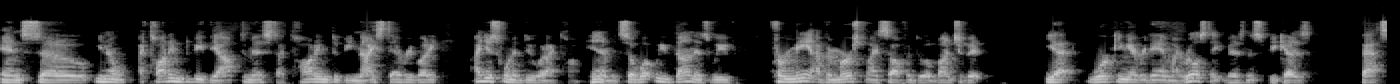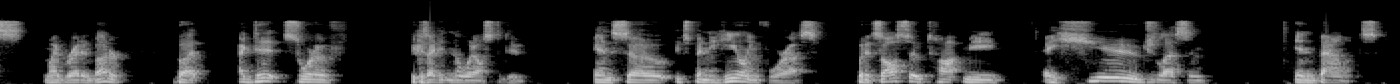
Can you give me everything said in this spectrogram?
and so, you know, I taught him to be the optimist. I taught him to be nice to everybody. I just want to do what I taught him. And so what we've done is we've, for me, I've immersed myself into a bunch of it, yet working every day in my real estate business because that's my bread and butter. But I did it sort of because I didn't know what else to do. And so it's been healing for us, but it's also taught me a huge lesson in balance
